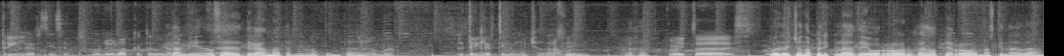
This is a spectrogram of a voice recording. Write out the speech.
Thriller, ciencia ficción. Bueno, yo lo te También, o sea, drama también lo junta. drama. El thriller tiene mucho drama. Sí, ajá. Pero ahorita es Pues de hecho una película de horror, bueno, terror más que nada.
